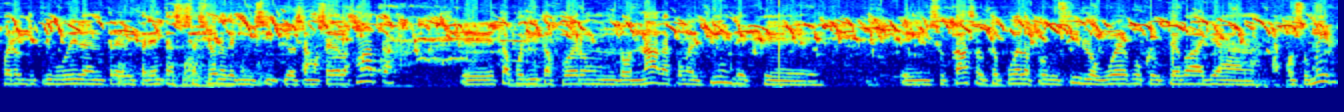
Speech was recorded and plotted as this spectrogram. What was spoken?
fueron distribuidas entre diferentes asociaciones del municipio de San José de las Matas. Eh, estas pollitas fueron donadas con el fin de que en su caso usted pueda producir los huevos que usted vaya a consumir,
